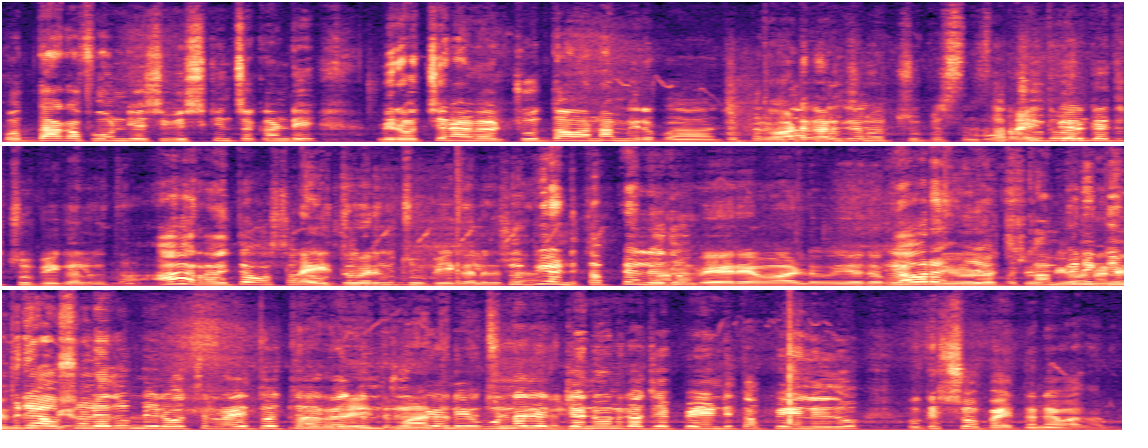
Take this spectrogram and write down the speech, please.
పొద్దాక ఫోన్ చేసి విసిగించకండి. మీరు వచ్చిన చూద్దామన్నా మీరు చెప్పారు సార్. ఆ, రైతు. వరకు అయితే చూపించగలుగుతాం ఆ, రైతే వస్తారు రైతు వరకు చూపించగలుగుతాం చూపియండి తప్పేం లేదు. వేరే వాళ్ళు ఏదో కంపెనీ కంపెనీ అవసరం లేదు. మీరు వచ్చిన రైతు వచ్చిన రైతు చూపించండి ఉన్నది. జెన్యున్గా చెప్పేయండి తప్పేం లేదు. ఓకే సో బై ధన్యవాదాలు.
